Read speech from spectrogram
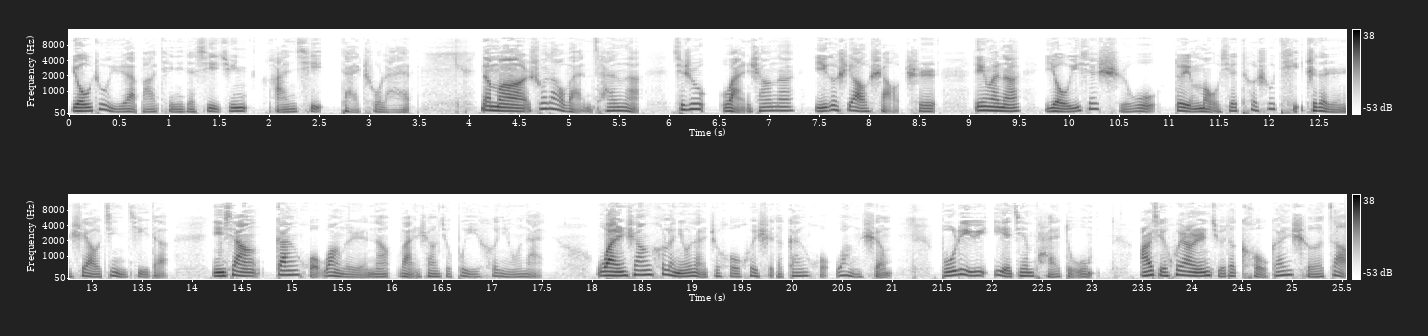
有助于啊把体内的细菌寒气带出来。那么说到晚餐了，其实晚上呢，一个是要少吃，另外呢，有一些食物对某些特殊体质的人是要禁忌的。你像肝火旺的人呢，晚上就不宜喝牛奶。晚上喝了牛奶之后，会使得肝火旺盛，不利于夜间排毒，而且会让人觉得口干舌燥，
